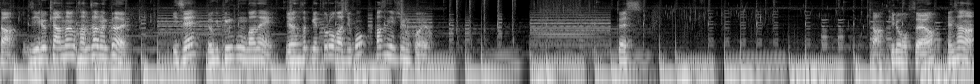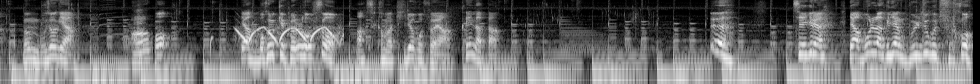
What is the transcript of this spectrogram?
자 이제 이렇게 하면 감자는 끝. 이제 여기 빈 공간에 16개 뚫어가지고 파스님 심을 거예요. 됐어. 자 기록 없어요. 괜찮아. 넌 무적이야. 어? 어? 야 먹을 게 별로 없어. 아 잠깐만. 기력 없어. 야 큰일 났다. 으 제기랄. 야 몰라. 그냥 물 주고 죽어.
